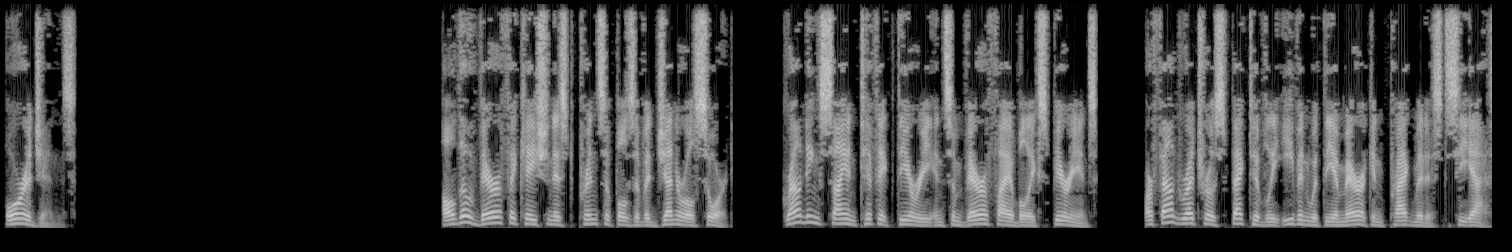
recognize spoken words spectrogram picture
Origins Although verificationist principles of a general sort—grounding scientific theory in some verifiable experience—are found retrospectively even with the American pragmatist C.S.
